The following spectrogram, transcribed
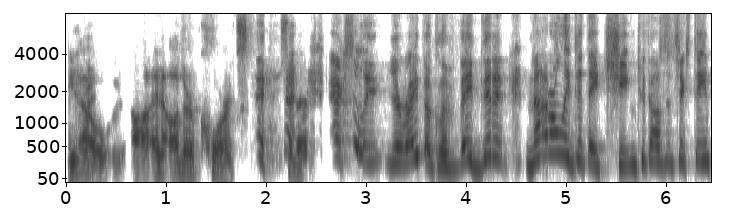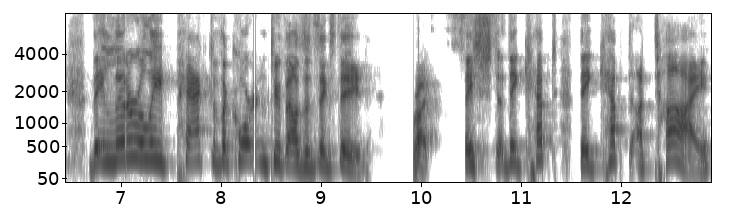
you know, right. uh, and other courts. So that actually, you're right though, Cliff. They did it. Not only did they cheat in 2016, they literally packed the court in 2016. Right. They they kept they kept a tie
